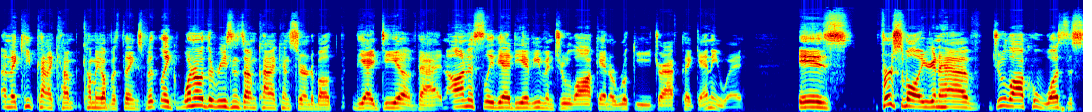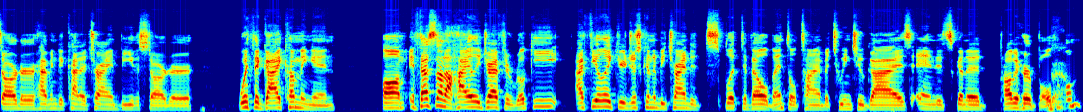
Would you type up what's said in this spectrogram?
and I keep kind of com- coming up with things, but like one of the reasons I'm kind of concerned about the idea of that, and honestly, the idea of even Drew Lock and a rookie draft pick anyway, is first of all, you're going to have Drew Lock, who was the starter, having to kind of try and be the starter with a guy coming in. Um, if that's not a highly drafted rookie, I feel like you're just going to be trying to split developmental time between two guys, and it's going to probably hurt both yeah. of them.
